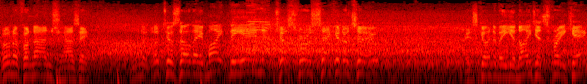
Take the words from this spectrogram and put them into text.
Bruno Fernandes has it. And it looked as though they might be in just for a second or two. It's going to be United's free kick.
